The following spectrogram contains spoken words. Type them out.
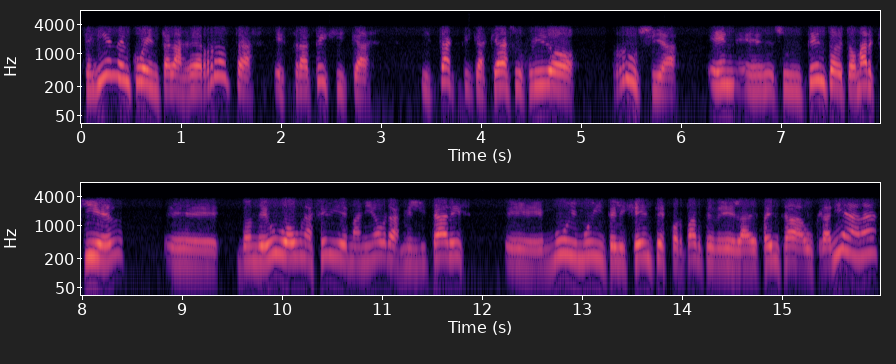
teniendo en cuenta las derrotas estratégicas y tácticas que ha sufrido Rusia en, su intento de tomar Kiev, eh, donde hubo una serie de maniobras militares muy, muy inteligentes por parte de la defensa ucraniana,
